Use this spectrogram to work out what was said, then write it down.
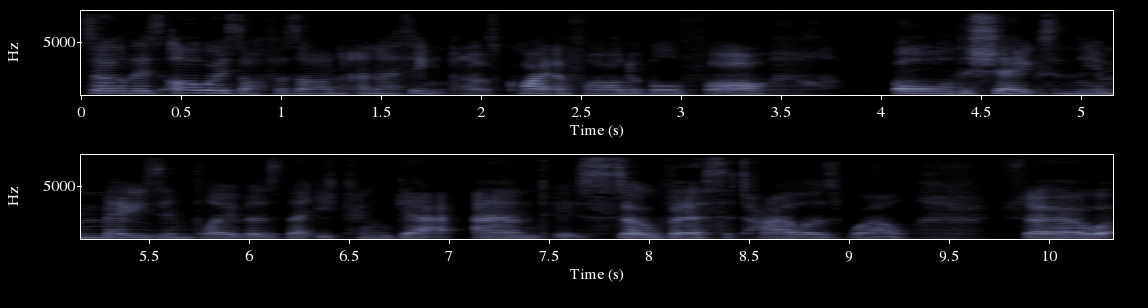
So there's always offers on and I think that's quite affordable for all the shakes and the amazing flavours that you can get and it's so versatile as well. So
